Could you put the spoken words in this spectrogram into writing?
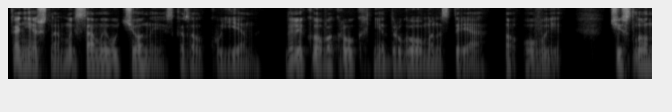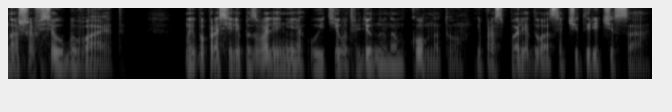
«Конечно, мы самые ученые», — сказал Куен. «Далеко вокруг нет другого монастыря, но, увы, Число наше все убывает. Мы попросили позволения уйти в отведенную нам комнату и проспали 24 часа.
